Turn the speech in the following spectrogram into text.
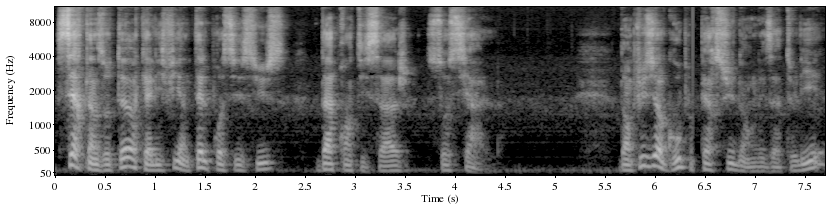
Certains auteurs qualifient un tel processus d'apprentissage social. Dans plusieurs groupes perçus dans les ateliers,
